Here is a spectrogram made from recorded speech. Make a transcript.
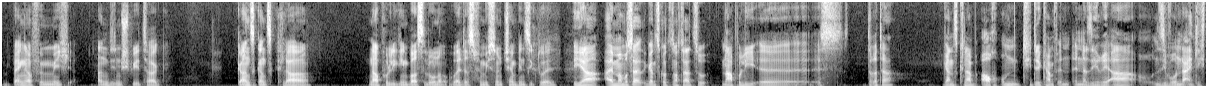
Banger für mich an diesem Spieltag ganz, ganz klar Napoli gegen Barcelona, weil das für mich so ein Champions League-Duell. Ja, äh, man muss ja ganz kurz noch dazu, Napoli äh, ist Dritter, ganz knapp, auch um den Titelkampf in, in der Serie A. Und sie wurden da eigentlich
